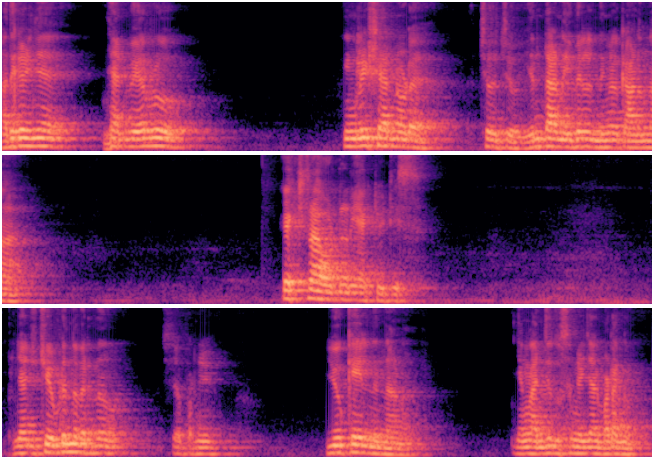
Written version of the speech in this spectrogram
അത് കഴിഞ്ഞ് ഞാൻ വേറൊരു ഇംഗ്ലീഷുകാരനോട് ചോദിച്ചു എന്താണ് ഇവരിൽ നിങ്ങൾ കാണുന്ന എക്സ്ട്രാ ഓർഡിനറി ആക്ടിവിറ്റീസ് ഞാൻ ചോദിച്ചു എവിടെ നിന്ന് വരുന്നു പറഞ്ഞു യു കെയിൽ നിന്നാണ്. ഞങ്ങൾ അഞ്ച് ദിവസം കഴിഞ്ഞാൽ മടങ്ങും.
